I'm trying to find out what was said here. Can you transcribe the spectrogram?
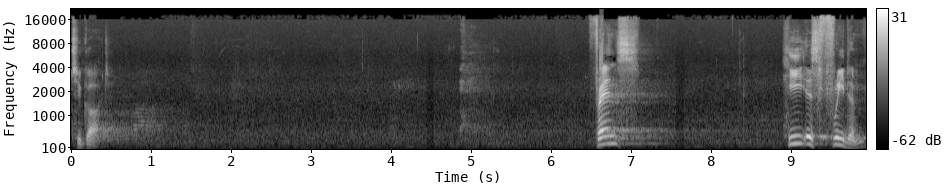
to God. Friends, He is freedom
